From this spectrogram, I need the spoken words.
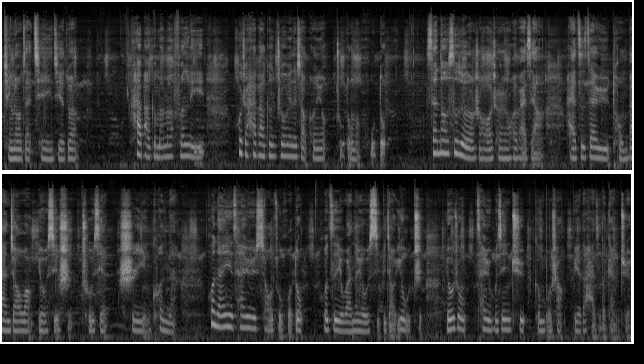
停留在前一阶段，害怕跟妈妈分离。或者害怕跟周围的小朋友主动的互动。三到四岁的时候，成人会发现啊，孩子在与同伴交往、游戏时出现适应困难，或难以参与小组活动，或自己玩的游戏比较幼稚，有种参与不进去、跟不上别的孩子的感觉。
